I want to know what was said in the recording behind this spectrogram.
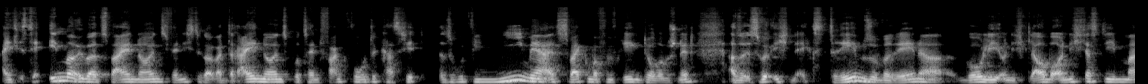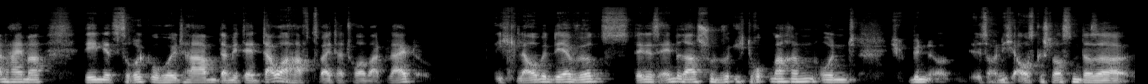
eigentlich ist er immer über 92, wenn nicht sogar über 93 Prozent Fangquote, kassiert so gut wie nie mehr als 2,5 Gegentore im Schnitt. Also ist wirklich ein extrem souveräner Goalie und ich glaube auch nicht, dass die Mannheimer den jetzt zurückgeholt haben, damit der dauerhaft zweiter Torwart bleibt ich glaube, der wird Dennis Endras schon wirklich Druck machen und ich bin, ist auch nicht ausgeschlossen, dass er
